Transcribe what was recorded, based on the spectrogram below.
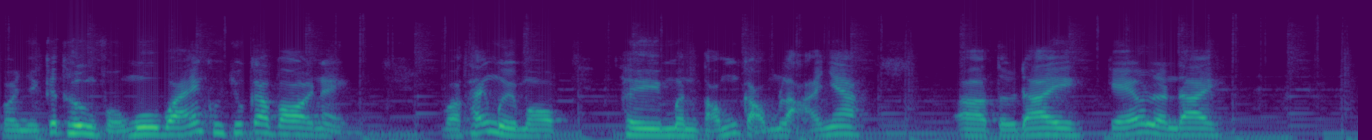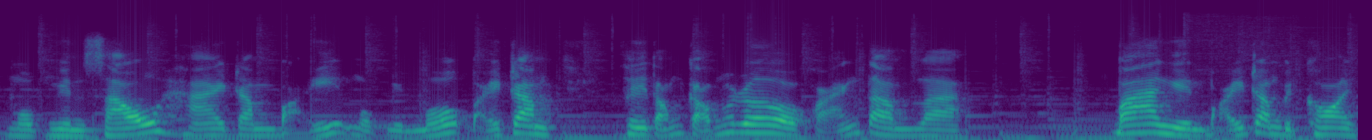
vào những cái thương vụ mua bán của chú cá voi này, vào tháng 11 thì mình tổng cộng lại nha à, từ đây kéo lên đây. 1.600, 270, 1.100, 700 thì tổng cộng nó rơi vào khoảng tầm là 3.700 Bitcoin.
